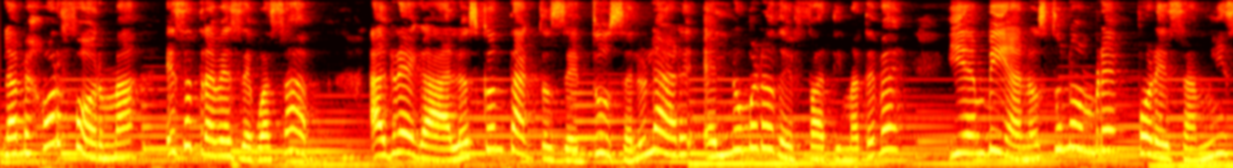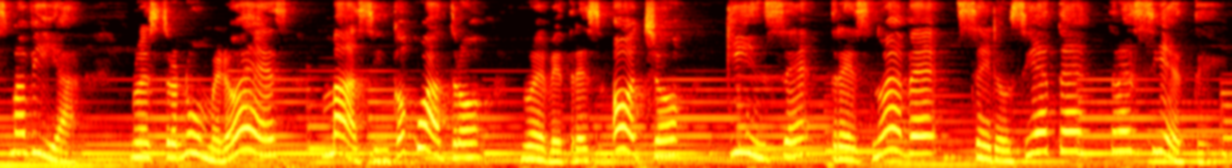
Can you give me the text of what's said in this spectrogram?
La mejor forma es a través de WhatsApp. Agrega a los contactos de tu celular el número de Fátima TV y envíanos tu nombre por esa misma vía. Nuestro número es más 54 938 15 39 07 37.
